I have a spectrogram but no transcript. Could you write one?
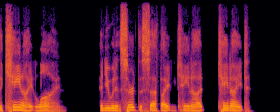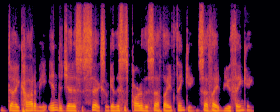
the Cainite line, and you would insert the Sethite and Cainite dichotomy into Genesis 6. So again, this is part of the Sethite thinking, Sethite view thinking.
